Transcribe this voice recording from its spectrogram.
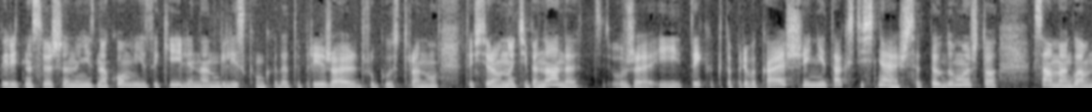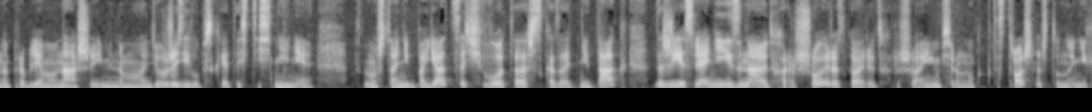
говорить на совершенно незнакомом языке или на английском, когда ты приезжаешь в другую страну, ты все равно тебе надо уже, и ты как-то привыкаешь и не так стесняешься. Я думаю, что самая главная проблема нашей именно молодежи зиловской — это стеснение потому что они боятся чего-то, сказать не так. Даже если они и знают хорошо и разговаривают хорошо, а им все равно как-то страшно, что на них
